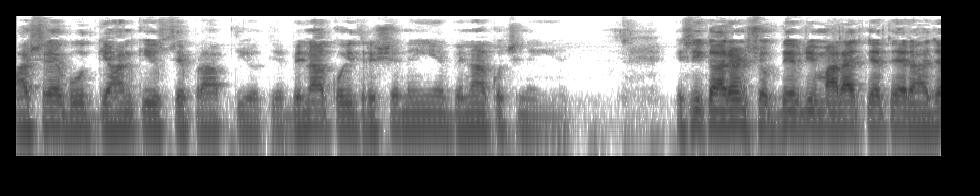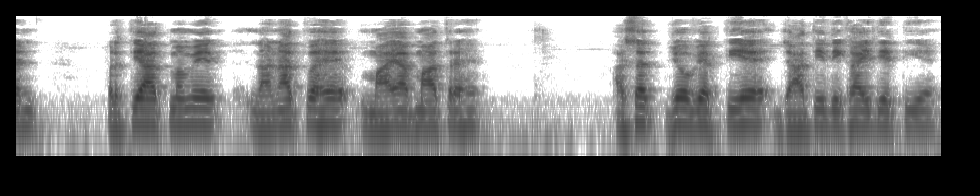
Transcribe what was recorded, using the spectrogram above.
आश्रयभूत ज्ञान की उससे प्राप्ति होती है। बिना कोई दृश्य नहीं है बिना कुछ नहीं है। इसी कारण सुखदेव जी महाराज कहते हैं राजन प्रत्यात्म में नानात्व है माया मात्र है। असत जो व्यक्ति है जाति दिखाई देती है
